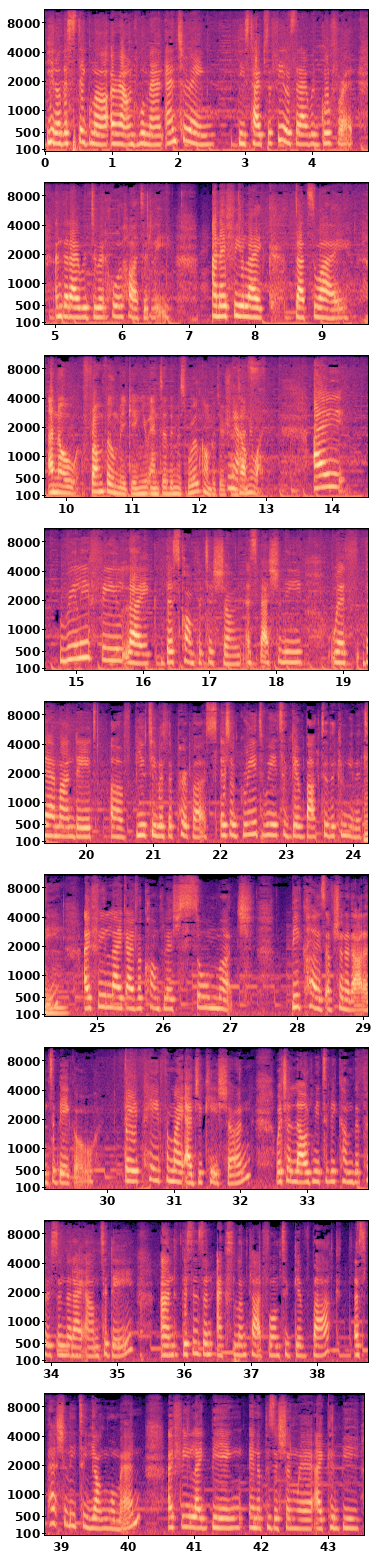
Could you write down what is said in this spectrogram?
you know the stigma around women entering these types of fields that I would go for it and that I would do it wholeheartedly and I feel like that's why And now, from filmmaking, you entered the Miss World competition. Tell me why. I really feel like this competition especially with their mandate of beauty with a purpose is a great way to give back to the community. Mhm. I feel like I've accomplished so much because of Trinidad and Tobago. They paid for my education, which allowed me to become the person that I am today. And this is an excellent platform to give back, especially to young women. I feel like being in a position where I can be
